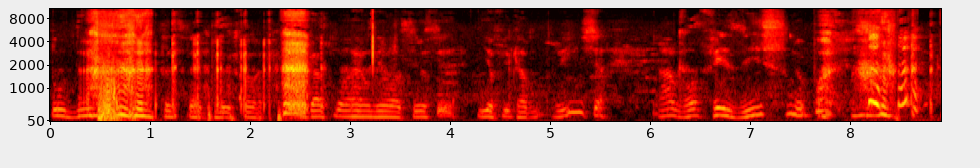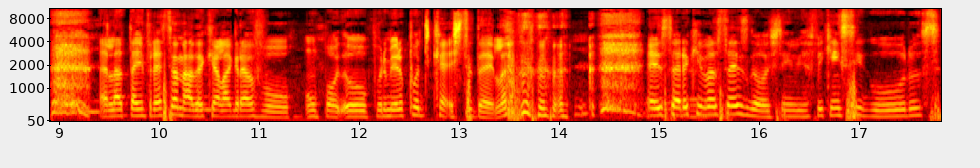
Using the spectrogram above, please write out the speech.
tudo. Chegasse numa reunião assim, você ia ficar, vixe, a avó fez isso, meu pai. Ela tá impressionada que ela gravou um o primeiro podcast dela. Eu espero que vocês gostem. Fiquem seguros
